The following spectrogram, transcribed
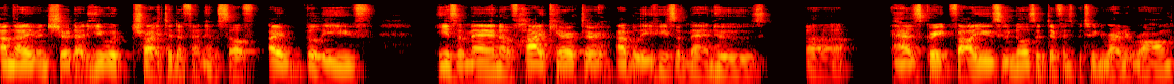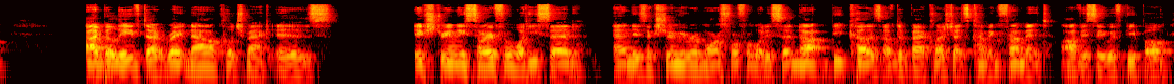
I'm not even sure that he would try to defend himself. I believe he's a man of high character. I believe he's a man who's uh, has great values, who knows the difference between right and wrong, I believe that right now Coach Mack is extremely sorry for what he said and is extremely remorseful for what he said, not because of the backlash that's coming from it, obviously with people,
